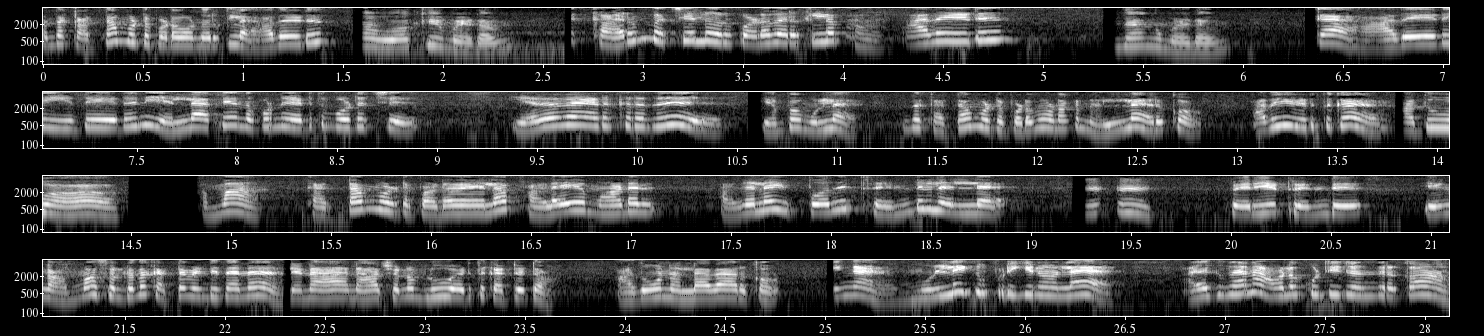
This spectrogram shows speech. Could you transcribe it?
அந்த கட்டாமட்ட படம் ஒன்று இருக்குல்ல அதை எடு. ஆ ஓகே மேடம் கரும்பச்சையில் ஒரு புடவை இருக்குல்லப்பா. அதை எடு. இந்தாங்க மேடம் அதை எடு இதை எடுன்னு எல்லாத்தையும் அந்த பொண்ணு எடுத்து போட்டுச்சு. எதை எடுக்கிறது? எப்ப முல்ல இந்த கட்டாமட்ட படம் உனக்கு நல்லா இருக்கும். அதையும் எடுத்துக்க. அதுவா? அம்மா கட்டாமட்ட எல்லாம் பழைய மாடல் அதெல்லாம் இப்போது ட்ரெண்டில் இல்லை. பெரிய ட்ரெண்டு எங்க அம்மா சொல்றத கட்ட வேண்டியதானே? ஏன்னா நான் சொன்ன ப்ளூ எடுத்து கட்டட்டும். அதுவும் நல்லா தான் இருக்கும். ஏங்க முல்லைக்கு பிடிக்கணும்ல? அதுக்கு தானே அவளை கூட்டிட்டு வந்திருக்கோம்.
